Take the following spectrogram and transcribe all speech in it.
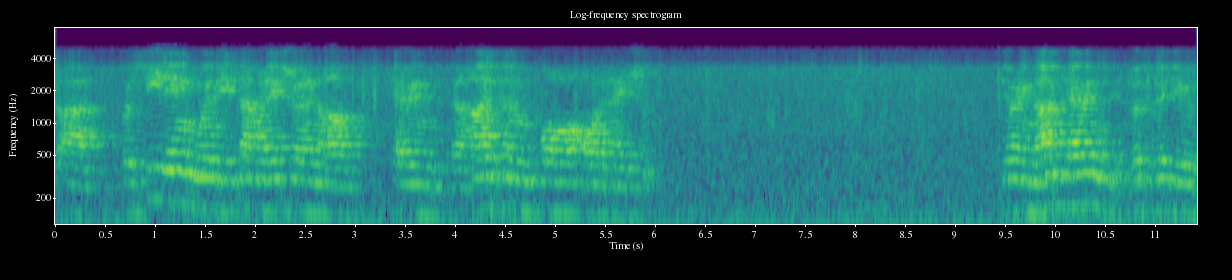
uh, proceeding with the examination of Kevin the item for ordination? Hearing none, Kevin, it looks if you're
